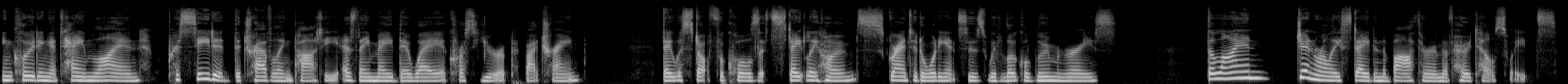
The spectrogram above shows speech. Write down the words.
including a tame lion, preceded the travelling party as they made their way across Europe by train. They were stopped for calls at stately homes, granted audiences with local luminaries. The lion generally stayed in the bathroom of hotel suites.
